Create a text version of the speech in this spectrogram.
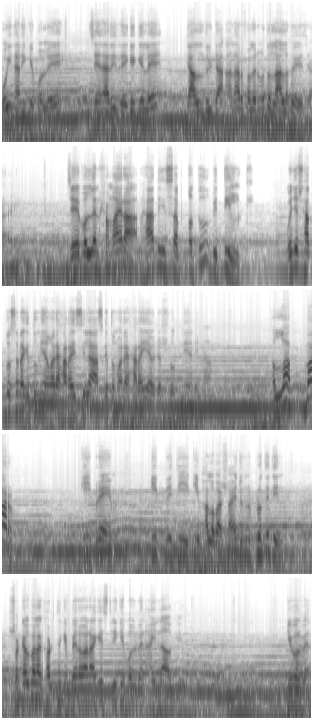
ওই নারীকে বলে, যে নারী রেগে গেলে গাল দুইটা আনার ফলের মতো লাল হয়ে যায়। যে বললেন, হামায়রা হাদি সাবকতু বিতিলক। ওই যে সাত বছর আগে তুমি আমারে হারাইছিলা, আজকে তোমারে হারাইয়া ওটা শোধ নিয়ে আনি না। আল্লাহ, মার! কি প্রেম, কি প্রীতি, কি ভালোবাসা। এই জন্য প্রতিদিন সকালবেলা ঘর থেকে বেরোয়ার আগে স্ত্রীকে বলবেন আই লাভ ইউ কি বলবেন?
